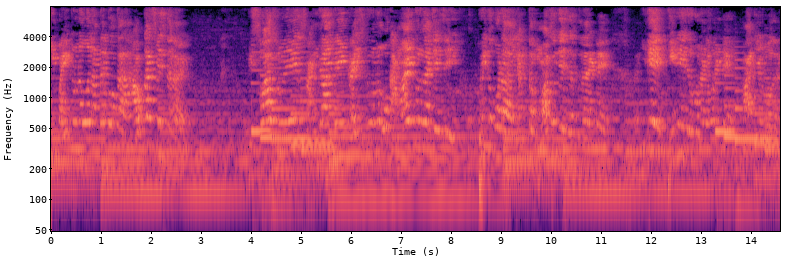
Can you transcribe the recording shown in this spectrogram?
ఈ బయట ఉన్న వాళ్ళందరికీ ఒక అవకాశం ఇస్తున్నారు. విశ్వాసుని సంఘాన్ని క్రైస్తవును ఒక అమాయకులుగా చేసి ఇప్పటికి కూడా ఎంత మోసం చేసేస్తున్నారంటే ఇదే దీన్ని ఎదుర్కొన్నాడు ఎవరంటే మార్టిన్ లోదర్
